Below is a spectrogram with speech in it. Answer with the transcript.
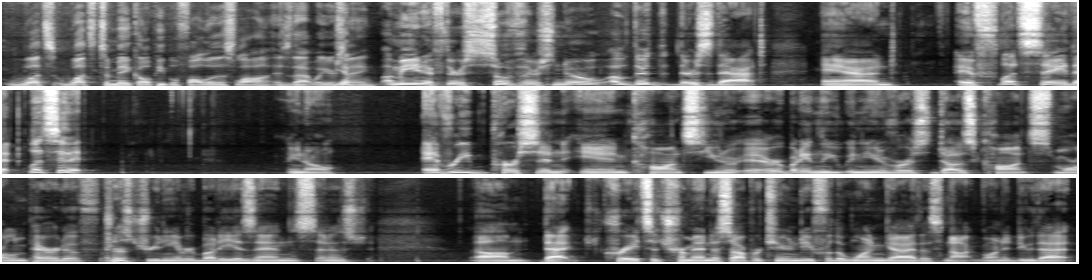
what's what's to make all people follow this law? Is that what you're saying? I mean, if there's so if there's no oh there, there's that, and if let's say that let's say that you know every person in Kant's uni- everybody in the in the universe does Kant's moral imperative and is treating everybody as ends and is um, that creates a tremendous opportunity for the one guy that's not going to do that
